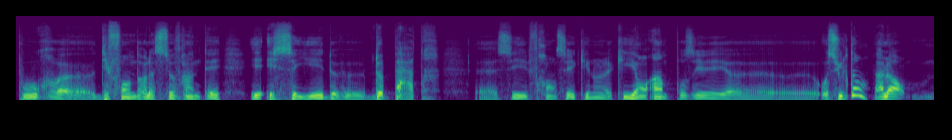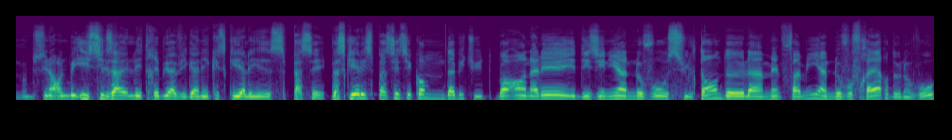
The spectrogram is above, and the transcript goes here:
pour euh, défendre la souveraineté et essayer de, battre ces Français qui, ont imposé euh, au sultan. Alors, sinon, si les tribus gagné, qu'est-ce qui allait se passer? Parce qu'il allait se passer, c'est comme d'habitude. Bon, on allait désigner un nouveau sultan de la même famille, un nouveau frère de nouveau,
